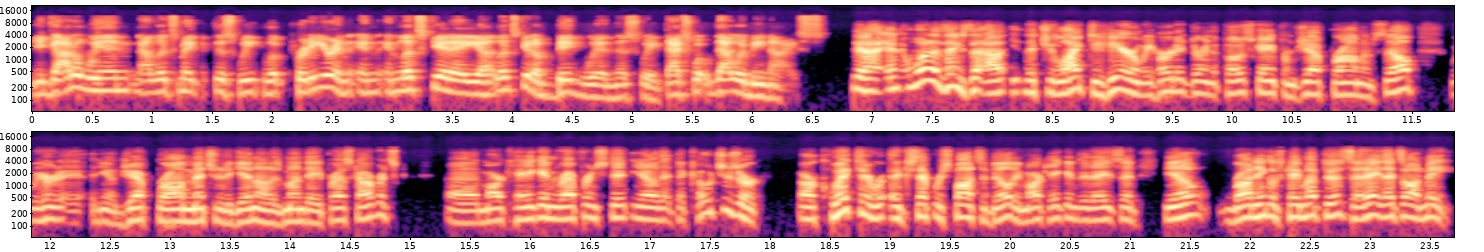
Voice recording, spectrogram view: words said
you got to win. Now let's make this week look prettier and and, and let's get a uh, let's get a big win this week. That's what that would be nice. Yeah, and one of the things that that you like to hear, and we heard it during the post game from Jeff Brohm himself. We heard, you know, Jeff Brohm mentioned it again on his Monday press conference. Uh, Mark Hagen referenced it. You know that the coaches are are quick to accept responsibility. Mark Hagen today said, you know, Ron English came up to us and said, hey, that's on me.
